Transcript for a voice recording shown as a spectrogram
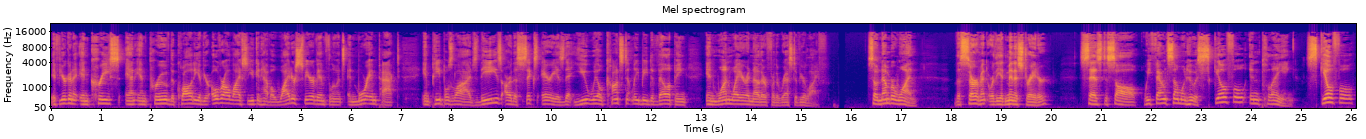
if you're going to increase and improve the quality of your overall life so you can have a wider sphere of influence and more impact in people's lives, these are the six areas that you will constantly be developing in one way or another for the rest of your life. So number 1, the servant or the administrator says to Saul, "We found someone who is skillful in playing." Skillful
